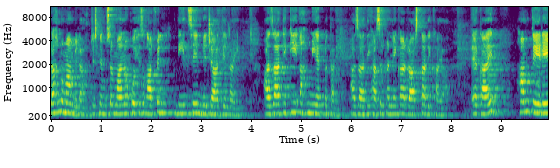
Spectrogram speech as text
रहनुमा मिला, जिसने मुसलमानों को इस गाफिल नींद से निजात दिलाई। आज़ादी की अहमियत बताई। आज़ादी हासिल करने का रास्ता दिखाया। अकायद हम तेरे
